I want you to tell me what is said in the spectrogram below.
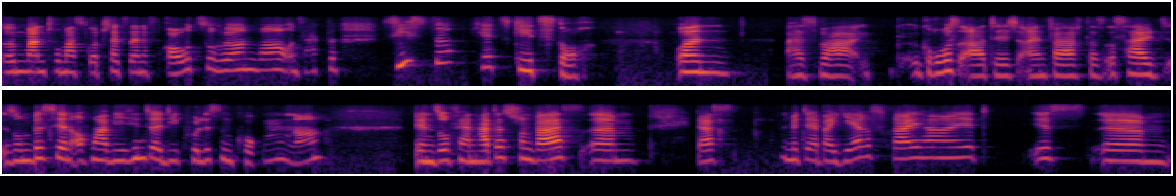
irgendwann Thomas Gottschalk seine Frau zu hören war und sagte, siehste, jetzt geht's doch. Und es war großartig einfach. Das ist halt so ein bisschen auch mal wie hinter die Kulissen gucken. Ne? Insofern hat das schon was. Ähm, das mit der Barrierefreiheit ist ähm,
